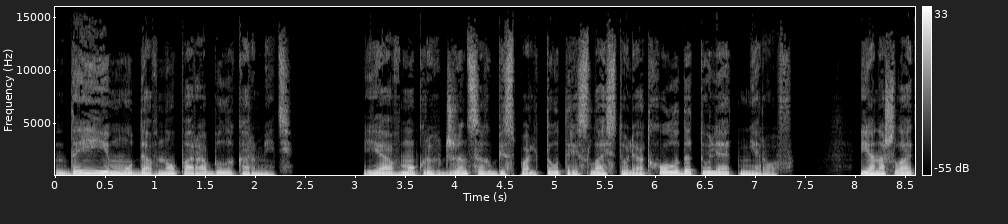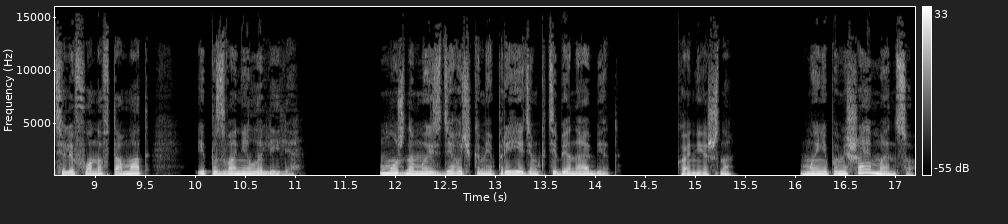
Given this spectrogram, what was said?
да и ему давно пора было кормить. Я в мокрых джинсах, без пальто, тряслась то ли от холода, то ли от нервов. Я нашла телефон-автомат и позвонила Лиле. «Можно мы с девочками приедем к тебе на обед?» «Конечно». «Мы не помешаем Мэнсу?»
